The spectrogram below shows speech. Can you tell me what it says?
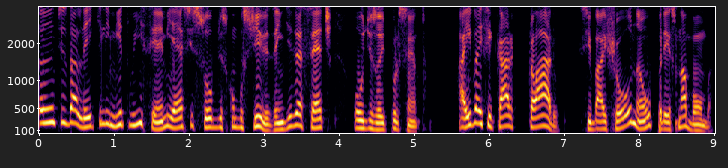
antes da lei que limita o ICMS sobre os combustíveis em 17 ou 18%. Aí vai ficar claro se baixou ou não o preço na bomba.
